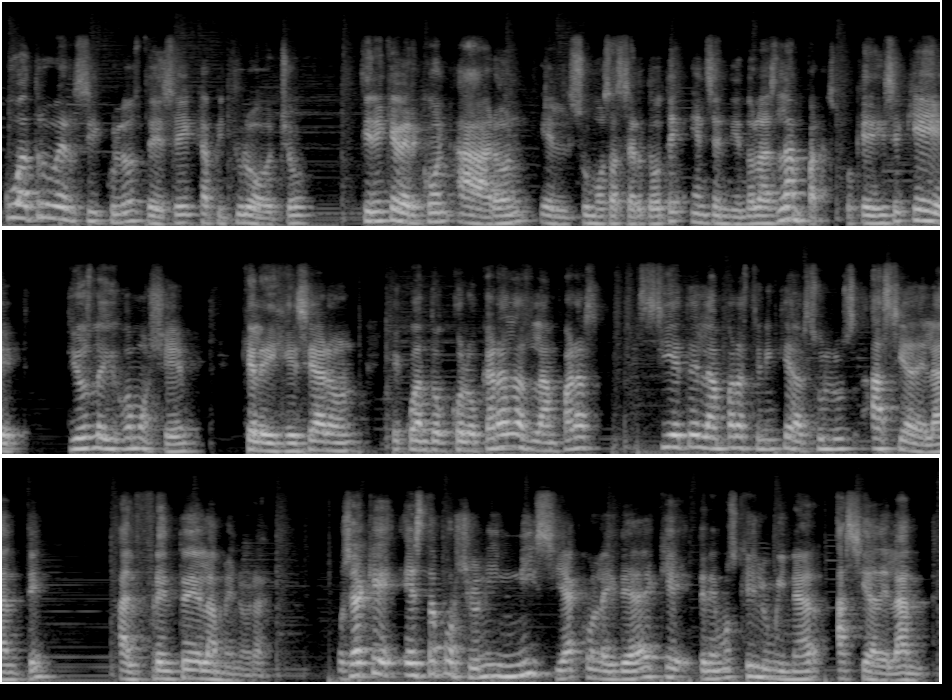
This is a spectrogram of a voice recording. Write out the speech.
cuatro versículos de ese capítulo 8 tiene que ver con Aarón, el sumo sacerdote, encendiendo las lámparas, porque dice que Dios le dijo a Moshe que le dijese a Aarón que cuando colocara las lámparas, siete lámparas tienen que dar su luz hacia adelante, al frente de la menorá. O sea que esta porción inicia con la idea de que tenemos que iluminar hacia adelante.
